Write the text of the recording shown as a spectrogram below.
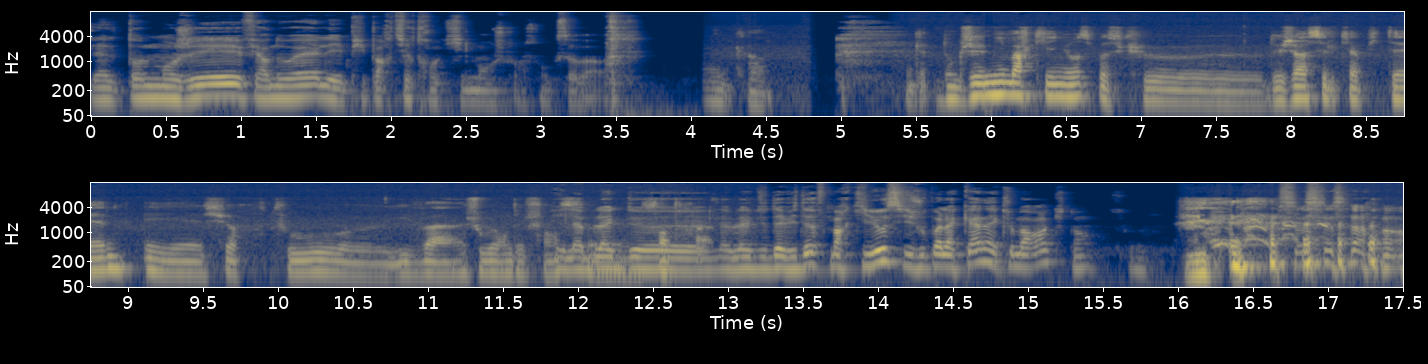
il a le temps de manger, faire Noël et puis partir tranquillement, je pense, donc ça va. D'accord. Donc j'ai mis Marquinhos parce que euh, déjà c'est le capitaine et surtout euh, il va jouer en défense. Et la blague de, euh, la blague de Davidoff, Marquinhos, il joue pas la canne avec le Maroc, non?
